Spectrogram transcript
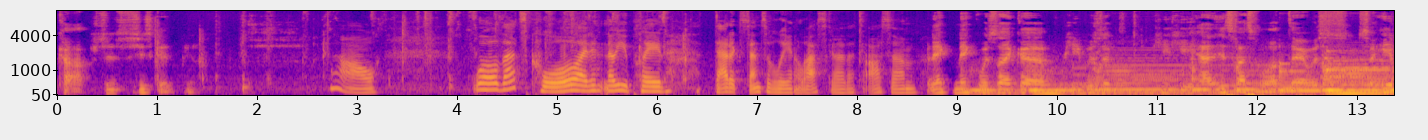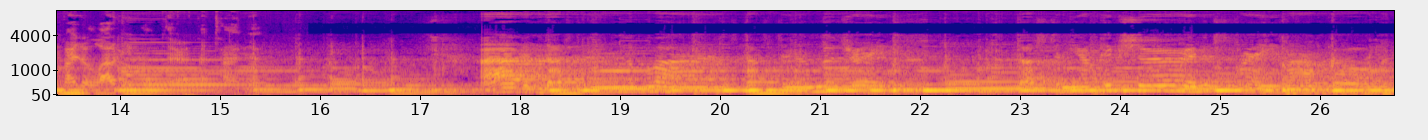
cop. She's she's good. You know. Oh, well, that's cool. I didn't know you played that extensively in Alaska. That's awesome. Nick Nick was like a he was a he, he had his festival up there. It was so he invited a lot of people up there at that time. Yeah. I've been dusting the blinds, dusting the drapes, dusting your picture in its frame. I'm going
